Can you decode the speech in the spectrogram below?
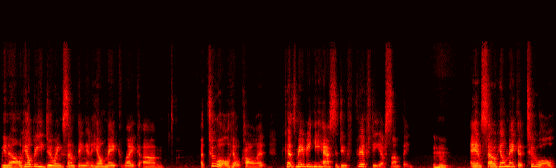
You Mhm. know, he'll be doing something and he'll make like um, a tool. He'll call it because maybe he has to do fifty of something, hmm and so he'll make a tool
